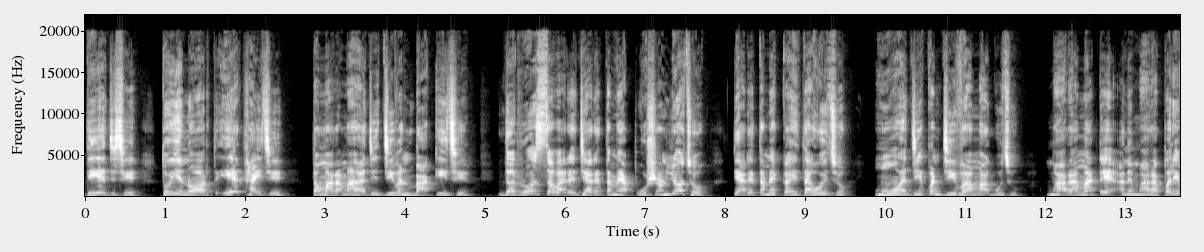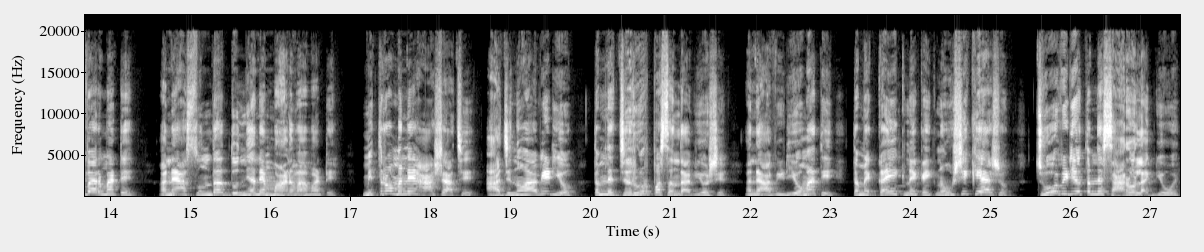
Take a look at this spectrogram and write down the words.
તેજ છે, તો એનો અર્થ એ થાય છે, તમારામાં હજી જીવન બાકી છે. દરરોજ સવારે જ્યારે તમે આ પોષણ લ્યો છો, ત્યારે તમે કહેતા હોય છો, હું હજી પણ જીવવા માગું છું, મારા માટે અને મારા પરિવાર માટે અને આ સુંદર દુનિયાને માણવા માટે. મિત્રો, મને આશા છે, આજનો આ વીડિયો તમને જરૂર પસંદ આવ્યો હશે અને આ વિડીયોમાંથી તમે કંઈક ને કંઈક નવું શીખ્યા હશો. જો વીડિયો તમને સારો લાગ્યો હોય,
